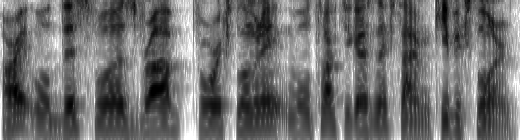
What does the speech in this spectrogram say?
All right. Well, this was Rob for eXplorminate. We'll talk to you guys next time. Keep exploring.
